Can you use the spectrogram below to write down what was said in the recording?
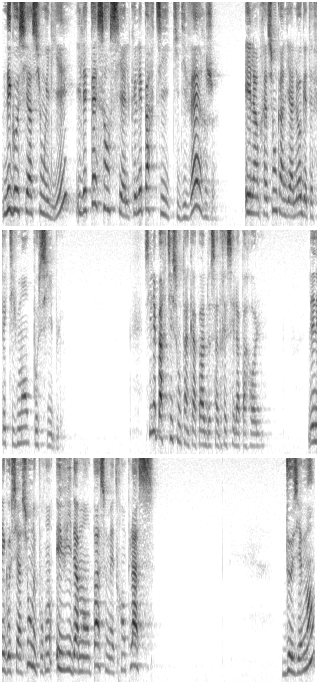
négociation ait lieu, il est essentiel que les parties qui divergent aient l'impression qu'un dialogue est effectivement possible. Si les parties sont incapables de s'adresser la parole, les négociations ne pourront évidemment pas se mettre en place. Deuxièmement,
